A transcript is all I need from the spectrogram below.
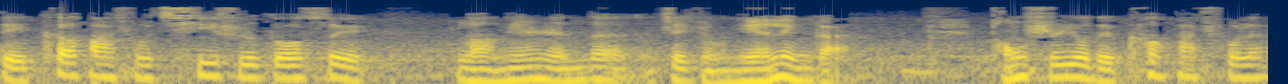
得刻画出七十多岁老年人的这种年龄感，同时又得刻画出来。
